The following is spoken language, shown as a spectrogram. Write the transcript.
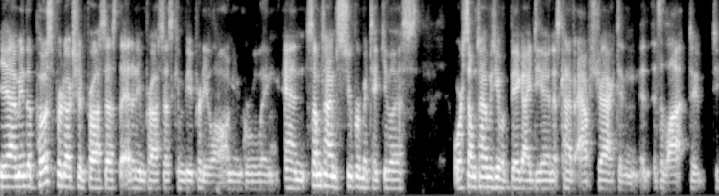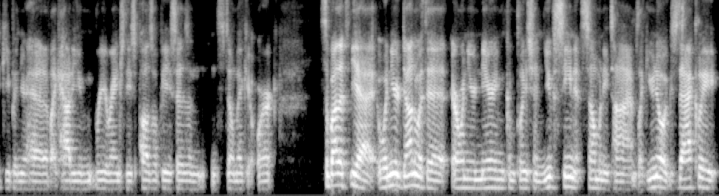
yeah, I mean, the post production process, the editing process can be pretty long and grueling and sometimes super meticulous, or sometimes you have a big idea and it's kind of abstract and it's a lot to, to keep in your head of like, how do you rearrange these puzzle pieces and, and still make it work? So by the yeah, when you're done with it or when you're nearing completion, you've seen it so many times. Like you know exactly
